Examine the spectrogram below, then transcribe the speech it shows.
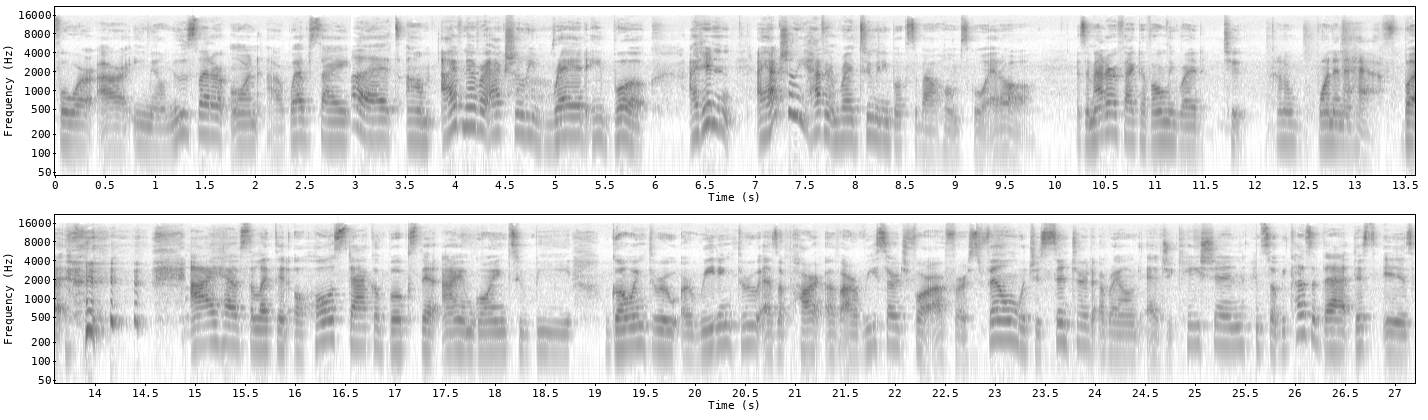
for our email newsletter on our website. But um, I've never actually read a book. I didn't, I actually haven't read too many books about homeschool at all. As a matter of fact, I've only read two, kind of one and a half. But I have selected a whole stack of books that I am going to be going through or reading through as a part of our research for our first film, which is centered around education. And so because of that, this is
